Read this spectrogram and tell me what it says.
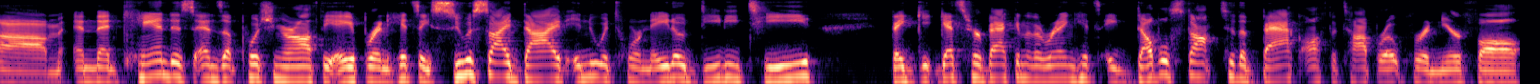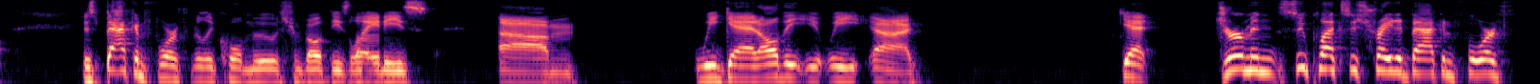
Um, and then Candice ends up pushing her off the apron, hits a suicide dive into a tornado DDT. They g- gets her back into the ring, hits a double stomp to the back off the top rope for a near fall. Just back and forth, really cool moves from both these ladies. Um, we get all the we uh, get German suplexes traded back and forth.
